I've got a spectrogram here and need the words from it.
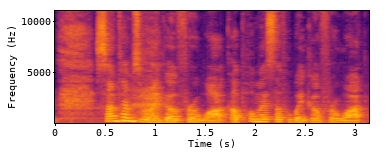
Sometimes when I go for a walk, I'll pull myself away, go for a walk,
